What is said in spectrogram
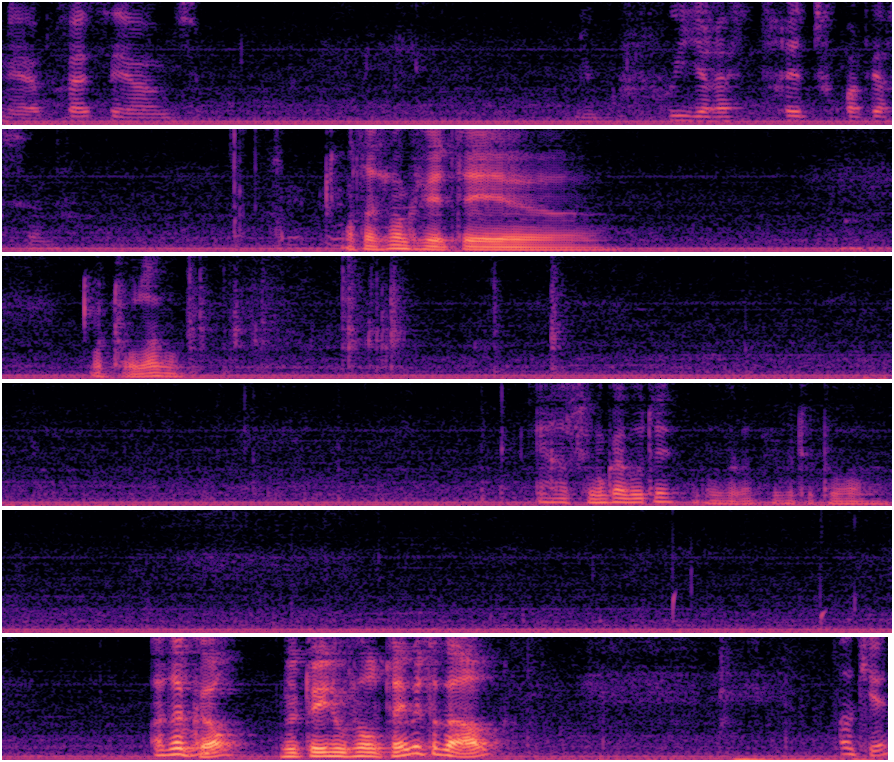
Mais après, c'est un petit. Du coup, il resterait trois personnes. En sachant que j'étais euh... au tour d'avant. Ah, c'est bon qu'à voter Bon, voilà, je vais voter pour. euh, Ah, d'accord. J'étais innocenté, mais c'est pas grave. Ok,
